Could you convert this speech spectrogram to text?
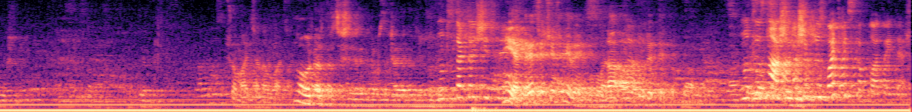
виші? Що мається на увазі? Ну, ви кажете, це ще не вистачає. Ну, це так 36 гривень. Ні, 36 гривень було на одну дитину. Ну це з нашим, а ще плюс батьківська плата йде. ж.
